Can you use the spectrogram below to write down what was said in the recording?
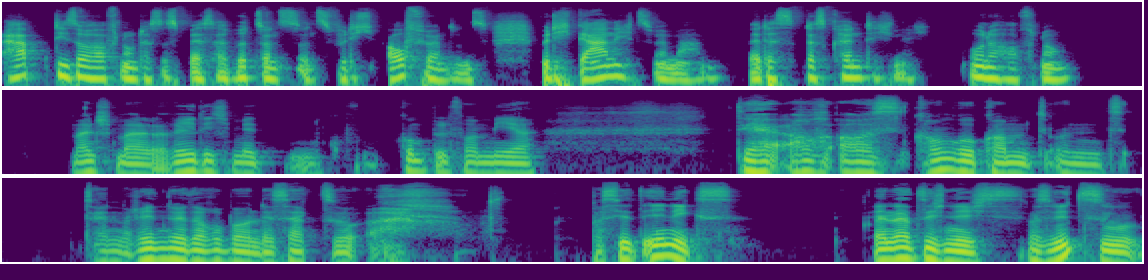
habe diese Hoffnung, dass es besser wird, sonst, sonst würde ich aufhören, sonst würde ich gar nichts mehr machen, weil das, das könnte ich nicht, ohne Hoffnung. Manchmal rede ich mit einem Kumpel von mir, der auch aus Kongo kommt und dann reden wir darüber und er sagt so, ach, passiert eh nichts ändert sich nichts. Was willst du?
